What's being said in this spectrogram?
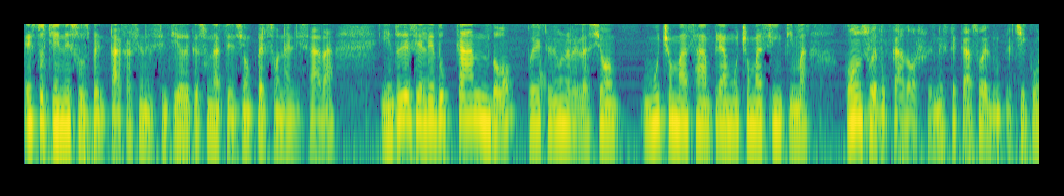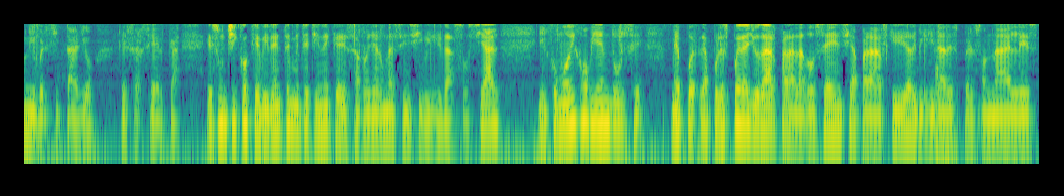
Esto tiene sus ventajas en el sentido de que es una atención personalizada y entonces el educando puede tener una relación mucho más amplia, mucho más íntima con su educador, en este caso el, el, chico universitario que se acerca. Es un chico que evidentemente tiene que desarrollar una sensibilidad social y como dijo bien Dulce, me, les puede ayudar para la docencia, para adquirir habilidades personales,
